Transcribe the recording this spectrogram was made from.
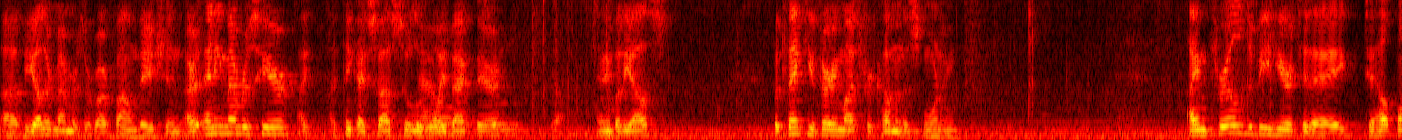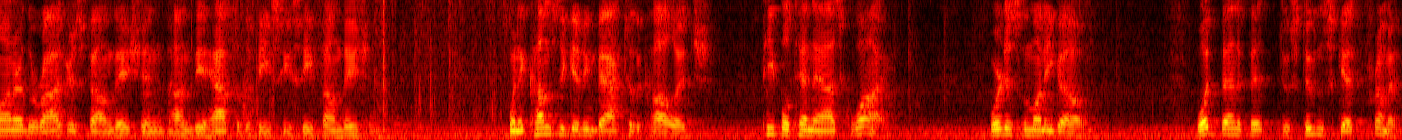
uh, the other members of our foundation. Are any members here? I, I think I saw Sue Lavoy back there. Anybody else? But thank you very much for coming this morning. I am thrilled to be here today to help honor the Rodgers Foundation on behalf of the BCC Foundation. When it comes to giving back to the college, people tend to ask why. Where does the money go? What benefit do students get from it?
